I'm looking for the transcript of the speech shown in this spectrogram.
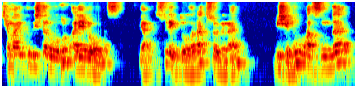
Kemal Kılıçdaroğlu'nun Alevi olması. Yani sürekli olarak söylenen bir şey. Bu aslında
